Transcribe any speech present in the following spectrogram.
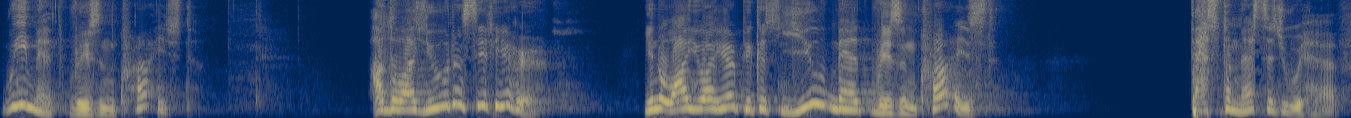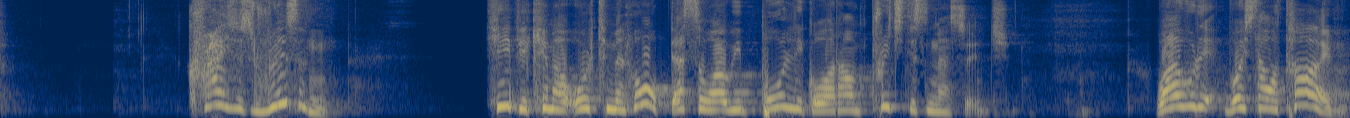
we met risen Christ. Otherwise, you wouldn't sit here. You know why you are here? Because you met risen Christ. That's the message we have. Christ is risen. He became our ultimate hope. That's why we boldly go around preach this message. Why would it waste our time?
